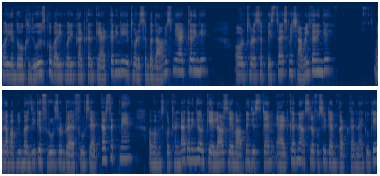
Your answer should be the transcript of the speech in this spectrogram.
और ये दो खजूर उसको बारीक बारीक कट करके ऐड करेंगे। ये थोड़े से बादाम इसमें ऐड करेंगे और थोड़ा सा पिस्ता इसमें शामिल करेंगे और आप अपनी मर्ज़ी के फ्रूट्स और ड्राई फ्रूट्स ऐड कर सकते हैं। अब हम इसको ठंडा करेंगे और केला और सेब आपने जिस टाइम ऐड करना है सिर्फ़ उसी टाइम कट करना है, क्योंकि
